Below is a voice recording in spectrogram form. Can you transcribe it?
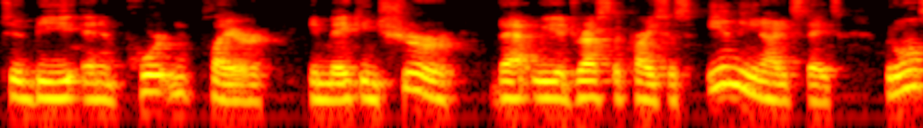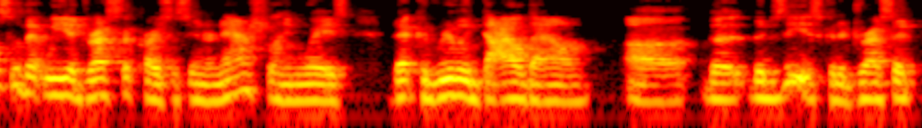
to be an important player in making sure that we address the crisis in the United States, but also that we address the crisis internationally in ways that could really dial down uh, the the disease, could address it,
